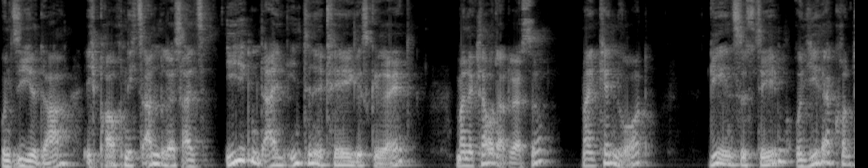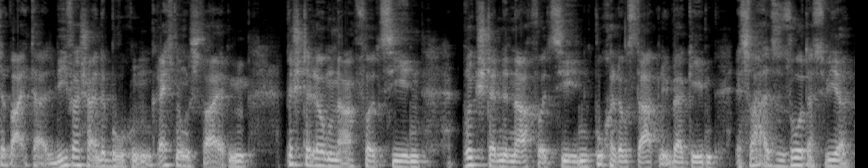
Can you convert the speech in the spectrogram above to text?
Und siehe da, ich brauche nichts anderes als irgendein internetfähiges Gerät, meine Cloud-Adresse, mein Kennwort Geh ins System und jeder konnte weiter Lieferscheine buchen, Rechnungen schreiben, Bestellungen nachvollziehen, Rückstände nachvollziehen, Buchhaltungsdaten übergeben. Es war also so, dass wir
